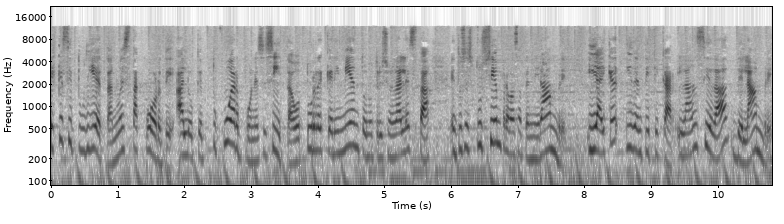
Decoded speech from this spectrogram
es que si tu dieta no está acorde a lo que tu cuerpo necesita o tu requerimiento nutricional está, entonces tú siempre vas a tener hambre. Y hay que identificar la ansiedad del hambre,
